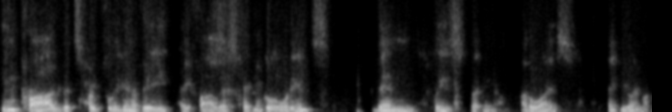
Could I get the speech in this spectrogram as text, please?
in Prague that's hopefully going to be a far less technical audience, then please let me know. Otherwise, thank you very much.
